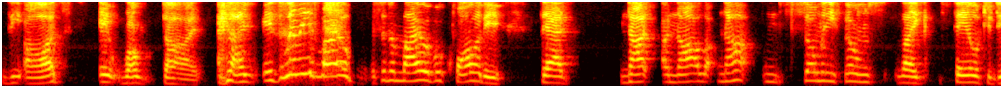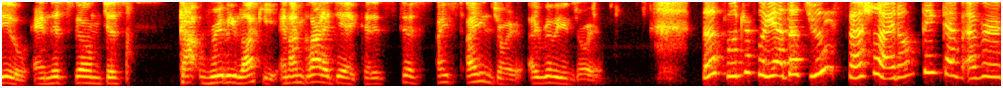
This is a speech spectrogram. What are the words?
the odds, it won't die. And I it's really admirable. It's an admirable quality that not not not so many films like fail to do. And this film just got really lucky, and I'm glad it did because it's just I I enjoy it. I really enjoy it. That's wonderful. Yeah, that's really special. I don't think I've ever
